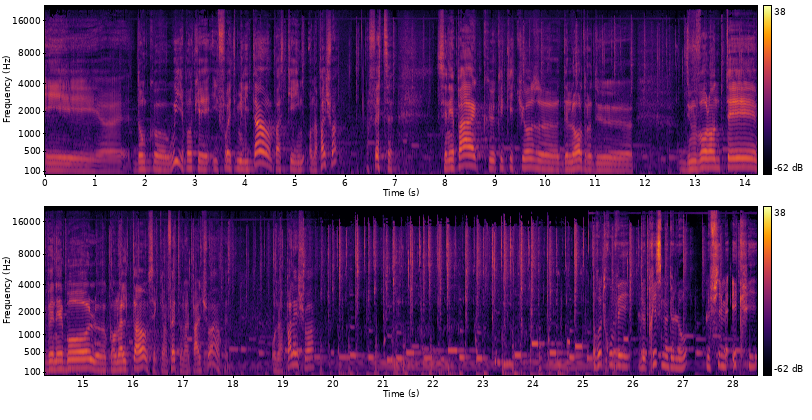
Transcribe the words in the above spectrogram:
Et euh, donc, euh, oui, je pense qu'il faut être militant parce qu'on n'a pas le choix. En fait, ce n'est pas que quelque chose de l'ordre d'une volonté bénévole qu'on a le temps, c'est qu'en fait, on n'a pas le choix. En fait. On n'a pas le choix. Retrouvez Le prisme de l'eau, le film écrit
